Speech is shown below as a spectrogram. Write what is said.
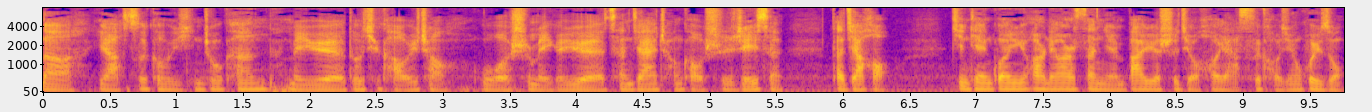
那雅思口语新周刊每月都去考一场，我是每个月参加一场考试。Jason，大家好，今天关于二零二三年八月十九号雅思考卷汇总，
